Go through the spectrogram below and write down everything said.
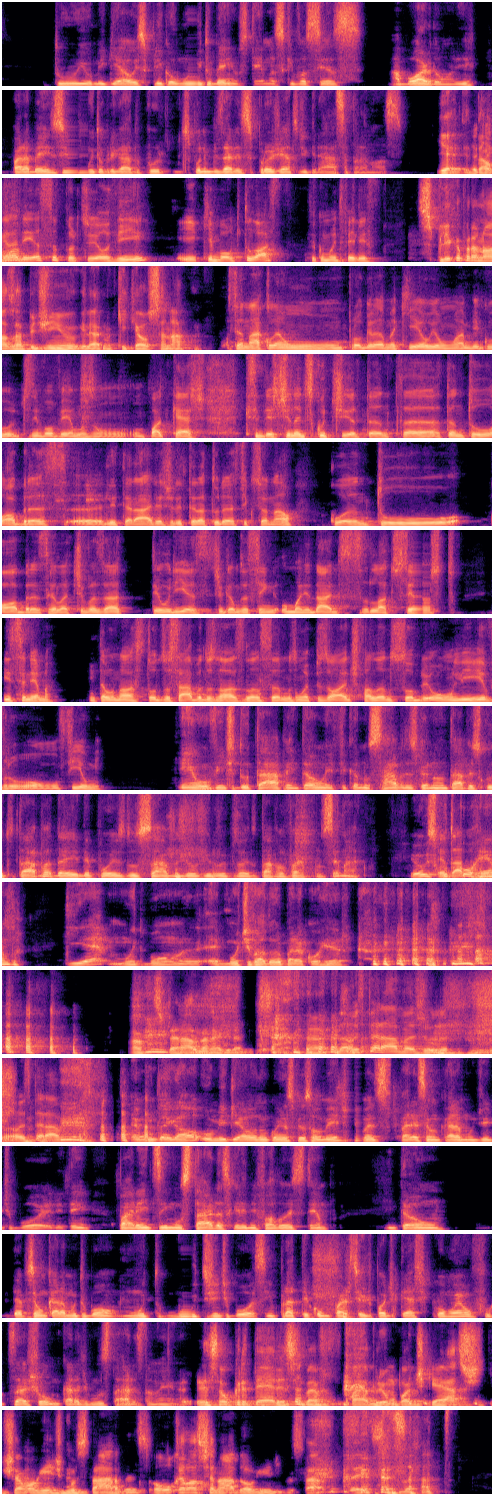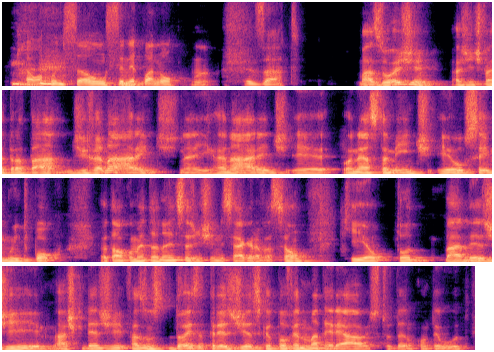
Tu e o Miguel explicam muito bem os temas que vocês abordam ali. Parabéns e muito obrigado por disponibilizar esse projeto de graça para nós. E é- Eu que uma- agradeço por te ouvir e que bom que tu gosta. Fico muito feliz. Explica para nós rapidinho, Guilherme, o que é o Cenáculo. O Cenáculo é um programa que eu e um amigo desenvolvemos, um, um podcast, que se destina a discutir tanta, tanto obras eh, literárias, de literatura ficcional, quanto obras relativas a teorias, digamos assim, humanidades, lato sensu, e cinema. Então, nós, todos os sábados, nós lançamos um episódio falando sobre ou um livro ou um filme. Quem é ouvinte do Tapa, então, e fica no sábado esperando o Tapa, escuta o Tapa, daí depois do sábado de ouvir o episódio do Tapa, vai pro Cenáculo. Eu escuto Exatamente. correndo, que é muito bom, é motivador para correr. Eu esperava, né, Guilherme? Não esperava, Júlia. Não esperava. É muito legal. O Miguel eu não conheço pessoalmente, mas parece ser um cara muito gente boa. Ele tem parentes em mostardas, que ele me falou esse tempo. Então, deve ser um cara muito bom, muito, muito gente boa, assim, para ter como parceiro de podcast, como é o Fux achou, um cara de mostardas também. Né? Esse é o critério, assim, vai, vai abrir um podcast, chama alguém de mostardas ou relacionado a alguém de mostardas. É isso. Exato, É uma condição sine qua non. exato. Mas hoje a gente vai tratar de Hannah Arendt, né? E Hannah Arendt, eh, honestamente, eu sei muito pouco. Eu estava comentando antes da gente iniciar a gravação que eu tô ah, desde, acho que desde faz uns dois a três dias que eu estou vendo material, estudando conteúdo.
